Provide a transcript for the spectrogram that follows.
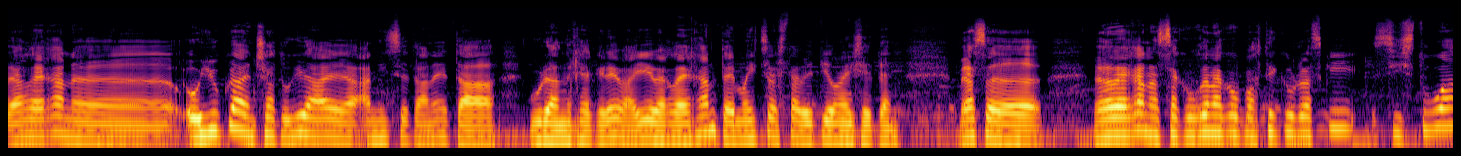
behar da egan, uh, oiuka entzatu gira eh, anitzetan, eh, eta gure handriak ere, bai, behar da egan, eta emaitza ez da beti hona izeten. Beraz, uh, behar da egan, zakurrenako partikurazki, ziztua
